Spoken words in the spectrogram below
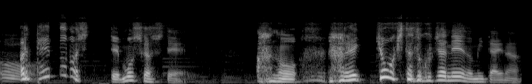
ん。うん、あれ、天満橋ってもしかして、あの、あれ、今日来たとこじゃねえのみたいな、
